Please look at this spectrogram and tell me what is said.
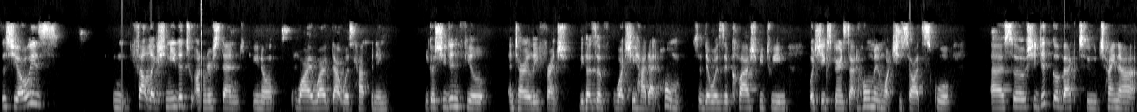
So she always felt like she needed to understand, you know, why why that was happening because she didn't feel entirely French because of what she had at home. So there was a clash between what she experienced at home and what she saw at school. Uh, so she did go back to China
